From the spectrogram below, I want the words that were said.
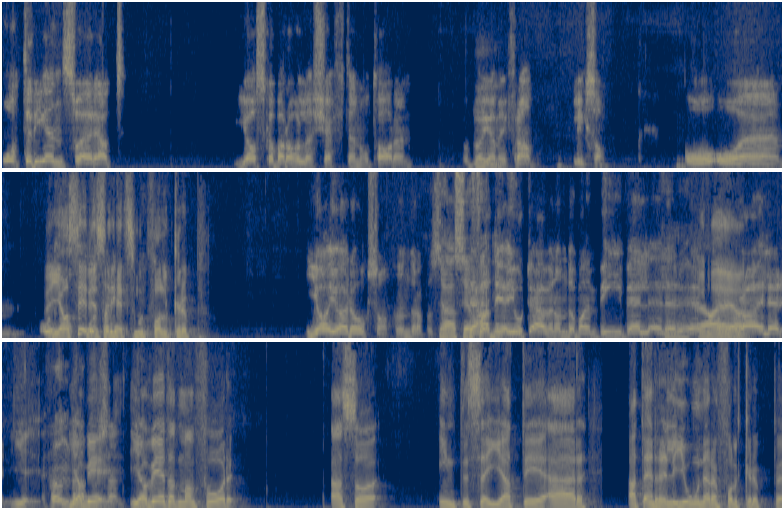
återigen så är det att jag ska bara hålla käften och ta den och böja mig fram. Liksom. Och, och, ehm, och, jag ser det som hets mot folkgrupp. Jag gör det också, 100 procent. Ja, alltså det hade jag gjort även om det var en bibel eller Ja, ja, ja. Eller 100 Jag vet, jag vet att man får alltså inte säga att det är att en religion är en folkgrupp. eh,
